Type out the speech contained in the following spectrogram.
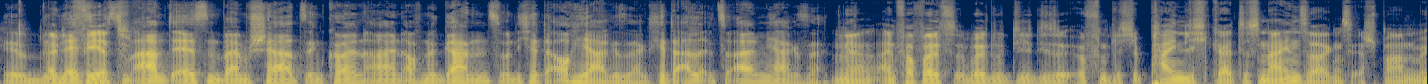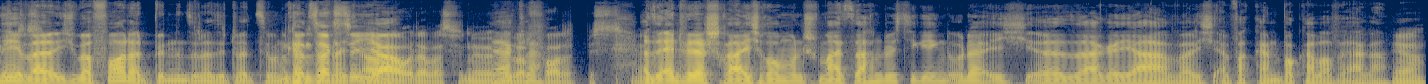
äh, lädst du mich Pferd. zum Abendessen beim Scherz in Köln ein auf eine Gans und ich hätte auch Ja gesagt. Ich hätte alle, zu allem Ja gesagt. Ja, einfach weil du dir diese öffentliche Peinlichkeit des Nein-Sagens ersparen möchtest. Nee, weil ich überfordert bin in so einer Situation. Und dann Kennst sagst du ja auch. oder was, wenn du Ja, klar. überfordert bist. Ja. Also entweder schreie ich rum und schmeiß Sachen durch die Gegend oder ich äh, sage ja, weil ich einfach keinen Bock habe auf Ärger. Ja,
